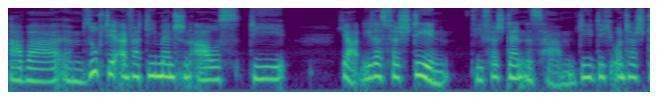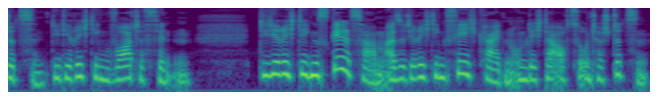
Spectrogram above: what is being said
Aber ähm, such dir einfach die Menschen aus, die ja, die das verstehen, die Verständnis haben, die dich unterstützen, die die richtigen Worte finden, die die richtigen Skills haben, also die richtigen Fähigkeiten, um dich da auch zu unterstützen.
